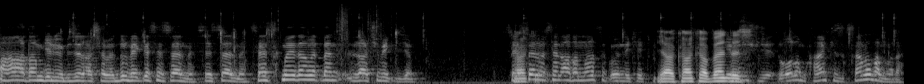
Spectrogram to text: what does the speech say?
Aha adam geliyor bize rush'a ver. Dur bekle ses verme. Ses verme. Sen sıkmaya devam et ben rush'ı bekleyeceğim. Ses Kanka. verme sen adamlara sık öndeki. Ya kanka ben de Geri düşeceğiz. Oğlum kanki sıksana adamlara.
